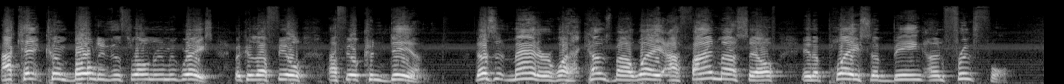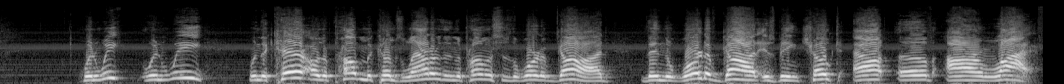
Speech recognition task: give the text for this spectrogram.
I can't come boldly to the throne room of grace because I feel, I feel condemned. Doesn't matter what comes my way, I find myself in a place of being unfruitful. When we, when we, when the care or the problem becomes louder than the promises of the Word of God, then the Word of God is being choked out of our life.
